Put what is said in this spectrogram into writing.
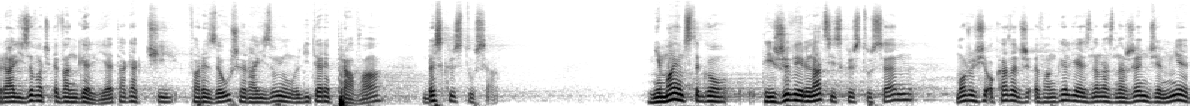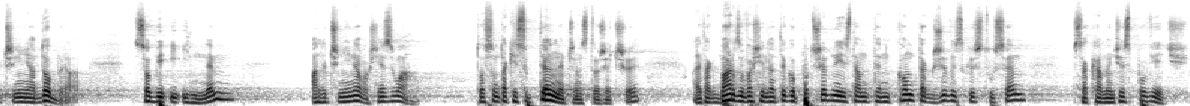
realizować Ewangelię, tak jak ci faryzeusze realizują literę prawa bez Chrystusa. Nie mając tego, tej żywej relacji z Chrystusem, może się okazać, że Ewangelia jest dla nas narzędziem nie czynienia dobra sobie i innym, ale czynienia właśnie zła. To są takie subtelne często rzeczy, ale tak bardzo właśnie dlatego potrzebny jest nam ten kontakt żywy z Chrystusem w sakramencie spowiedzi.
